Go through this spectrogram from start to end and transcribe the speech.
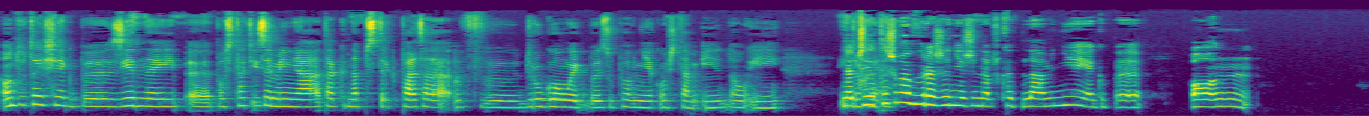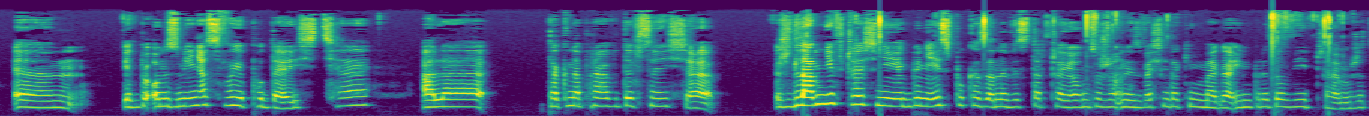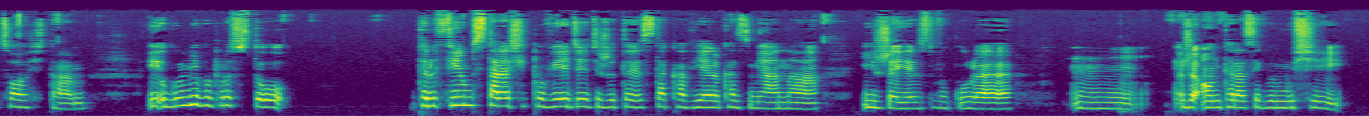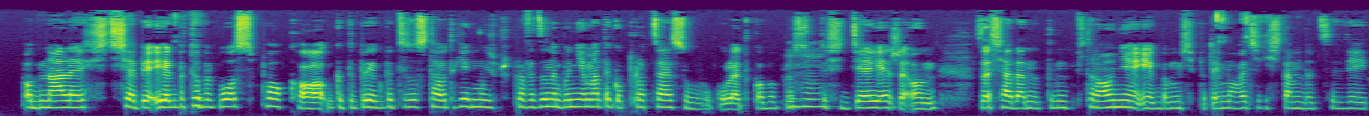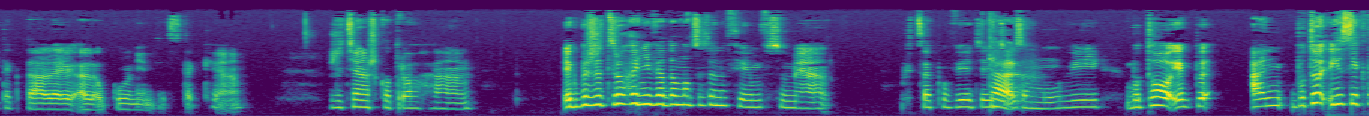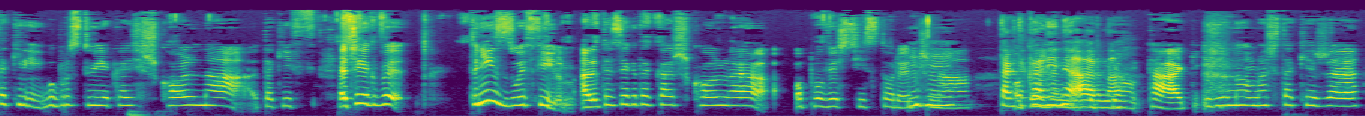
on tutaj się jakby z jednej e, postaci zamienia tak na pstryk palca w drugą, jakby zupełnie jakąś tam inną i. i znaczy, trochę... ja też mam wrażenie, że na przykład dla mnie jakby on jakby on zmienia swoje podejście, ale tak naprawdę w sensie, że dla mnie wcześniej jakby nie jest pokazane wystarczająco, że on jest właśnie takim mega imprezowiczem, że coś tam. I ogólnie po prostu ten film stara się powiedzieć, że to jest taka wielka zmiana i że jest w ogóle, mm, że on teraz jakby musi odnaleźć siebie i jakby to by było spoko, gdyby jakby to zostało, tak jak mówisz, przeprowadzone, bo nie ma tego procesu w ogóle, tylko po prostu mhm. to się dzieje, że on zasiada na tym tronie i jakby musi podejmować jakieś tam decyzje i tak dalej, ale ogólnie to jest takie, że ciężko trochę, jakby, że trochę nie wiadomo, co ten film w sumie chce powiedzieć, tak. co mówi, bo to jakby ani, bo to jest jak taki, po prostu jakaś szkolna, taki, znaczy jakby, to nie jest zły film, ale to jest jak taka szkolna opowieść historyczna. Mm-hmm. Tak, taka linearna. Tak, i że no masz takie, że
